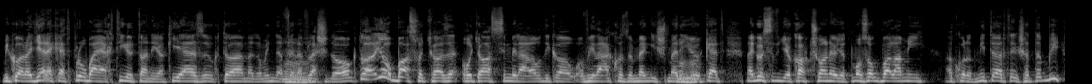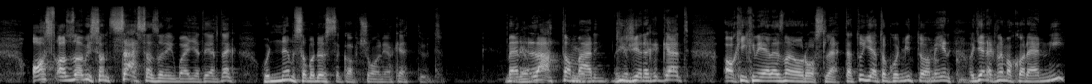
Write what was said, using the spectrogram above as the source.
mikor a gyereket próbálják tiltani a kijelzőktől, meg a mindenféle uh-huh. flashy dolgoktól. Jobb az, hogyha, az, hogyha asszimilálódik a, a világhoz, hogy megismeri uh-huh. őket, meg össze tudja kapcsolni, hogy ott mozog valami, akkor ott mi történik, stb. Azt, azzal viszont száz százalékban egyetértek, hogy nem szabad összekapcsolni a kettőt. Mert Igen. láttam Igen. már kisgyerekeket, akiknél ez nagyon rossz lett. Tehát tudjátok, hogy mit tudom én, a gyerek nem akar enni,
